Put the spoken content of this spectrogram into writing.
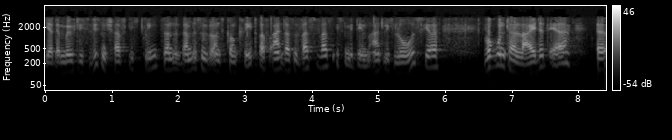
ja, der möglichst wissenschaftlich klingt, sondern da müssen wir uns konkret darauf einlassen, was, was ist mit dem eigentlich los, ja, worunter leidet er, äh,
